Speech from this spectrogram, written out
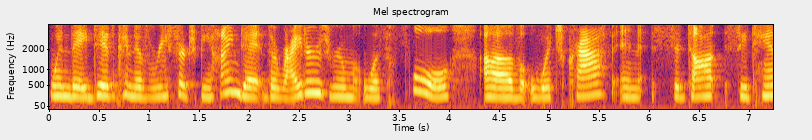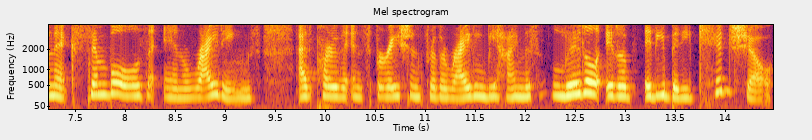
when they did kind of research behind it, the writers' room was full of witchcraft and satanic symbols and writings as part of the inspiration for the writing behind this little itty bitty kid show.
